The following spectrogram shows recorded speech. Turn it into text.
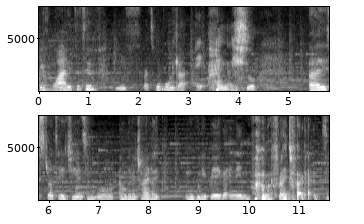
case one? Yes, but ukudla ay anginayo Uh, strategy ethi ngo I'm gonna try like ngivula ibheka and then ngifake ama-fried phakathi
